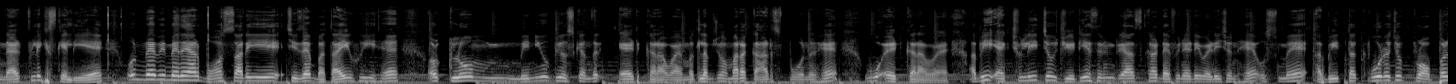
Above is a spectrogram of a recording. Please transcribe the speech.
नेटफ्लिक्स के लिए, उनमें भी मैंने यार बहुत सारी चीज़ें बताई हुई है। और क्लो मेन्यू भी उसके अंदर ऐड करा हुआ है। मतलब जो हमारा कार स्पोनर है, वो ऐड करा हुआ है। अभी एक्चुअली जो जी टी एस का डेफिनेटिव एडिशन है, उसमें अभी तक पूरा जो प्रॉपर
